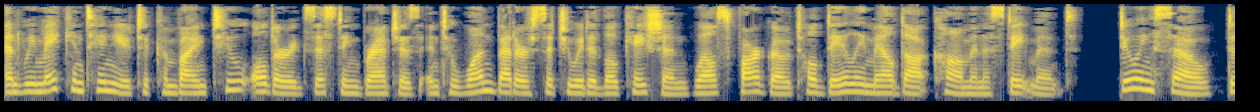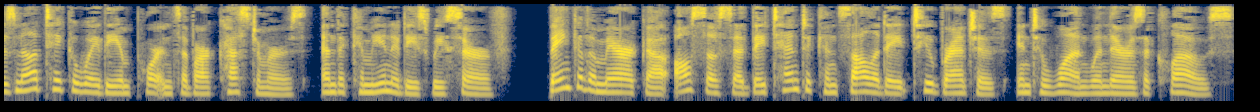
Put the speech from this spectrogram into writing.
and we may continue to combine two older existing branches into one better situated location Wells Fargo told DailyMail.com in a statement. Doing so does not take away the importance of our customers and the communities we serve. Bank of America also said they tend to consolidate two branches into one when there is a close.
